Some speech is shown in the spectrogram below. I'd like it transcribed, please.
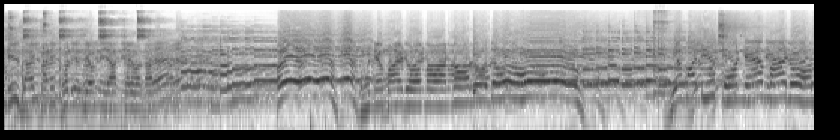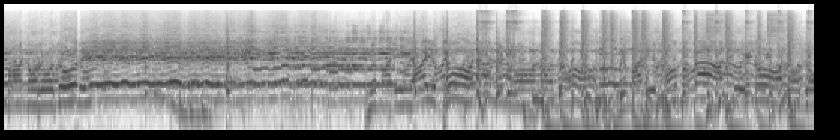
ઘણી સાહેબ મારી ખોડિયલ દેવને યાદ કરવા તારે કોને માર્યો માનો રોજો? હે માડી કોને મારો માનો રોજો રે? હે મારી આઈ ફોન નો રોજો. હે મારી મમતા નો રોજો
